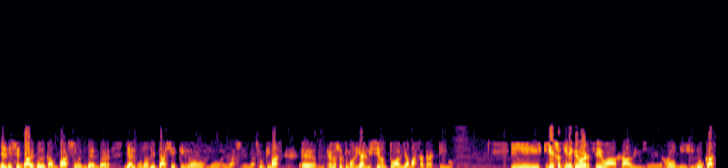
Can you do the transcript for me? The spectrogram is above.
el desembarco de Campaso en Denver y algunos detalles que lo- lo- en, las, en las últimas eh, en los últimos días lo hicieron todavía más atractivo. Y, y eso tiene que ver, Seba, Javi, eh, Romy y Lucas,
